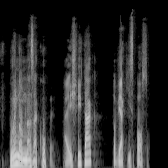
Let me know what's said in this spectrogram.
wpłyną na zakupy, a jeśli tak, to w jaki sposób.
